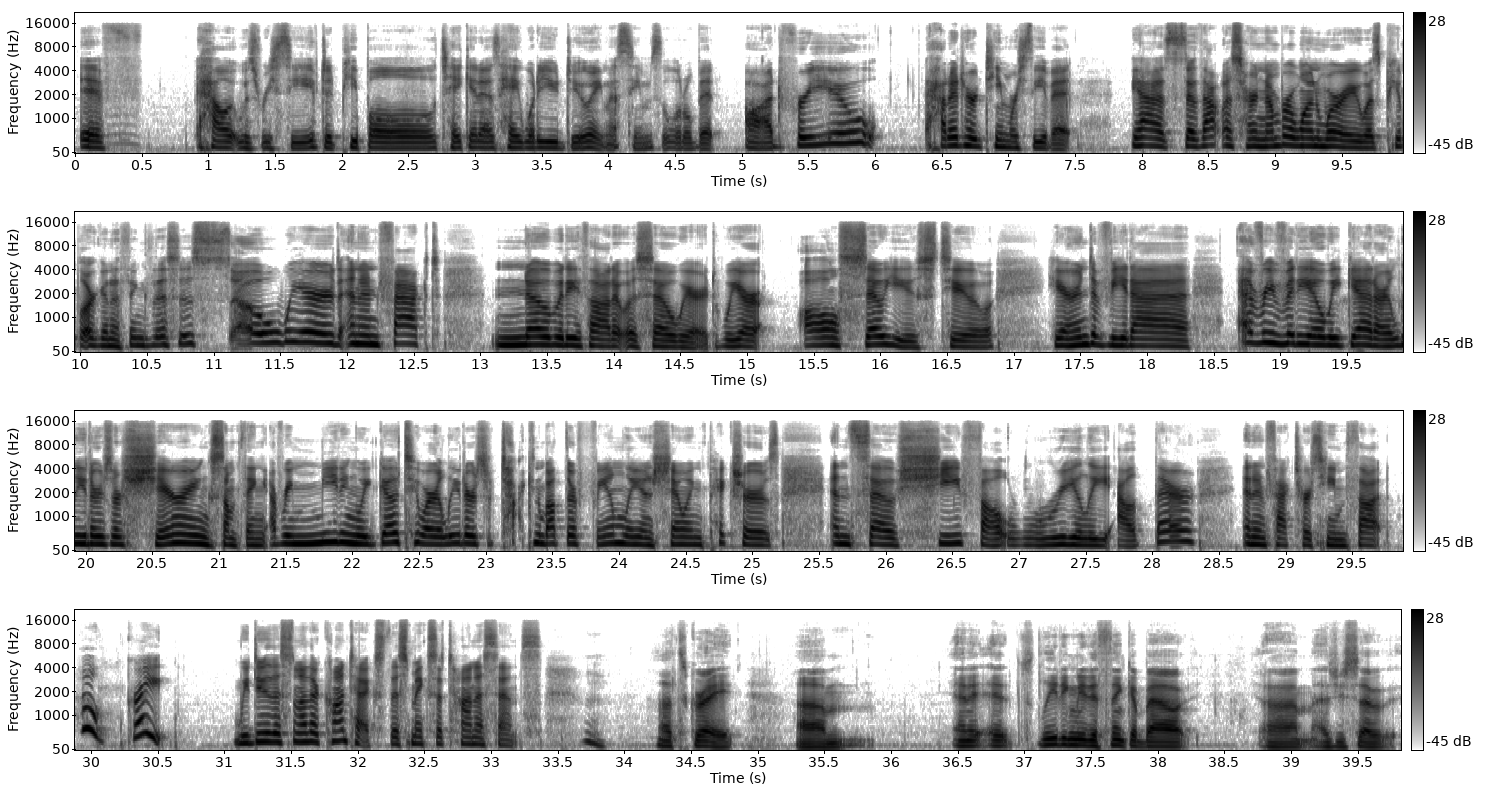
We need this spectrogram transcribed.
if how it was received? Did people take it as, "Hey, what are you doing? This seems a little bit odd for you." How did her team receive it? Yeah, so that was her number one worry was people are going to think this is so weird and in fact, nobody thought it was so weird. We are all so used to here in DaVita every video we get, our leaders are sharing something. Every meeting we go to, our leaders are talking about their family and showing pictures. And so she felt really out there. And in fact, her team thought, oh, great. We do this in other contexts. This makes a ton of sense. That's great. Um, and it, it's leading me to think about, um, as you said,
